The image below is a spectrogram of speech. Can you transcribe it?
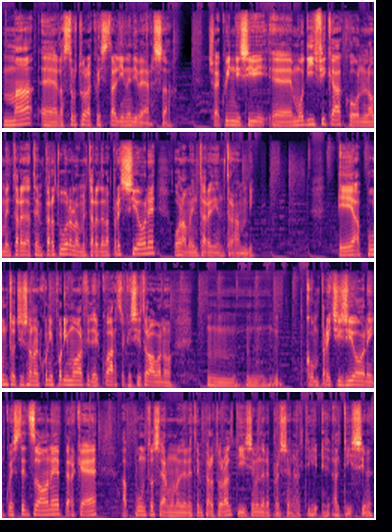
ma eh, la struttura cristallina è diversa. Cioè quindi si eh, modifica con l'aumentare della temperatura, l'aumentare della pressione o l'aumentare di entrambi. E appunto ci sono alcuni polimorfi del quarzo che si trovano mm, mm, con precisione in queste zone perché appunto servono delle temperature altissime e delle pressioni alti- altissime.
